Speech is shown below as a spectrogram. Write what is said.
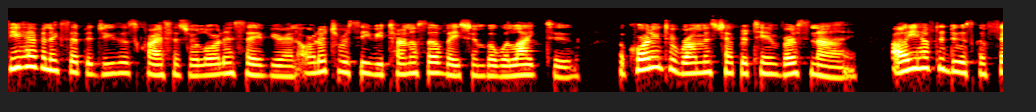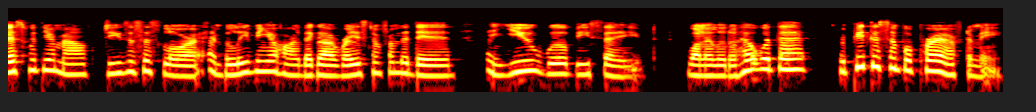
If you haven't accepted Jesus Christ as your Lord and Savior in order to receive eternal salvation but would like to, according to Romans chapter 10 verse 9, all you have to do is confess with your mouth Jesus is Lord and believe in your heart that God raised him from the dead and you will be saved. Want a little help with that? Repeat this simple prayer after me.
